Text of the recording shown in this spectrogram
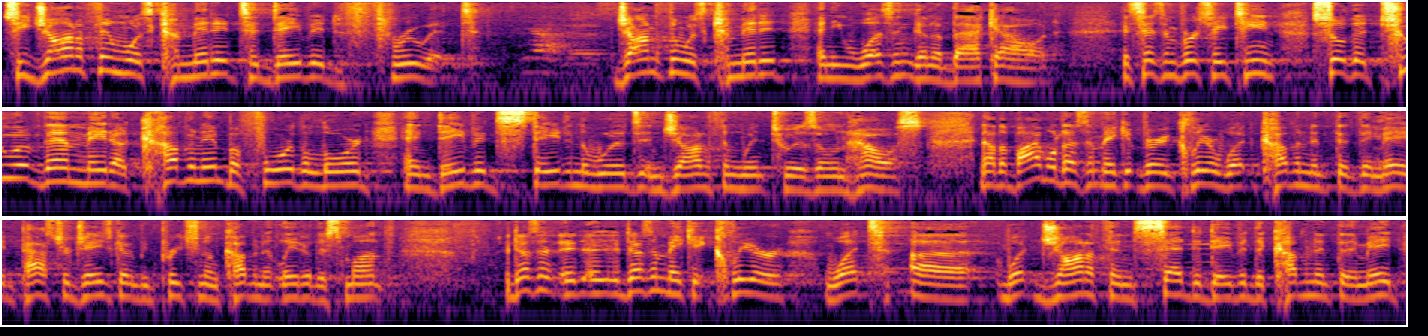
See, Jonathan was committed to David through it. Jonathan was committed and he wasn't going to back out. It says in verse 18 So the two of them made a covenant before the Lord, and David stayed in the woods, and Jonathan went to his own house. Now, the Bible doesn't make it very clear what covenant that they made. Pastor Jay's going to be preaching on covenant later this month. It doesn't, it, it, doesn't make it clear what, uh, what Jonathan said to David, the covenant they made.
